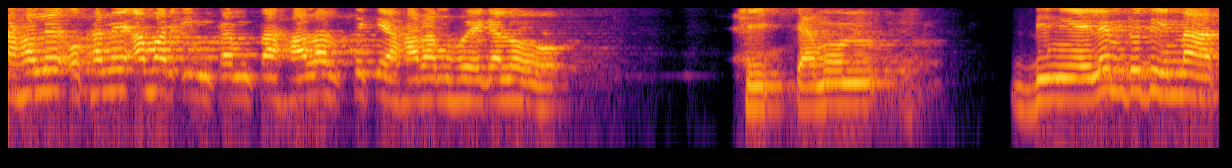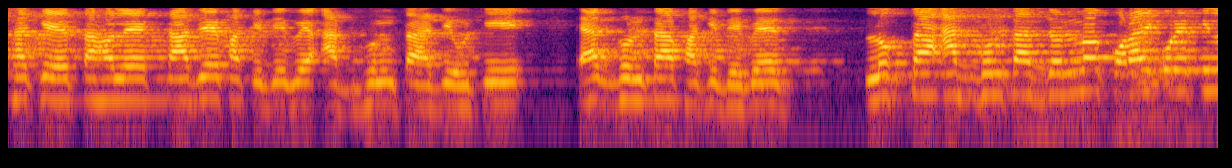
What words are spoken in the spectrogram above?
তাহলে ওখানে আমার ইনকামটা হালাল থেকে হারাম হয়ে গেল। ঠিক তেমন দিনে এলেম যদি না থাকে, তাহলে কাজে ফাঁকি দেবে আট ঘণ্টা ডিউটি এক ঘণ্টা ফাঁকি দেবে। লোকটা আট ঘণ্টার জন্য করাই করেছিল।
